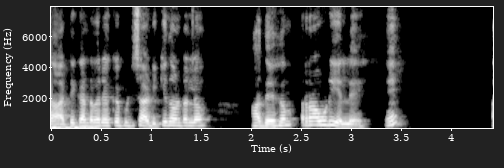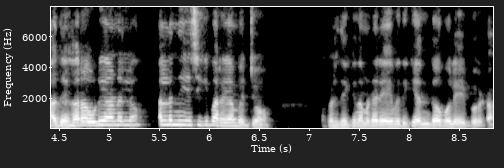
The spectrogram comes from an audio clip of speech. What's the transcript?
നാട്ടിൽ കണ്ടവരെയൊക്കെ പിടിച്ച് അടിക്കുന്നുണ്ടല്ലോ. അദ്ദേഹം റൗഡിയല്ലേ? ഏ? അദ്ദേഹം റൗഡിയാണല്ലോ? അല്ലെന്ന് ചേച്ചിക്ക് പറയാൻ പറ്റുമോ? അപ്പോഴത്തേക്ക് നമ്മുടെ രേവതിക്ക് എന്തോ പോലെ ആയി പോയിട്ടാ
